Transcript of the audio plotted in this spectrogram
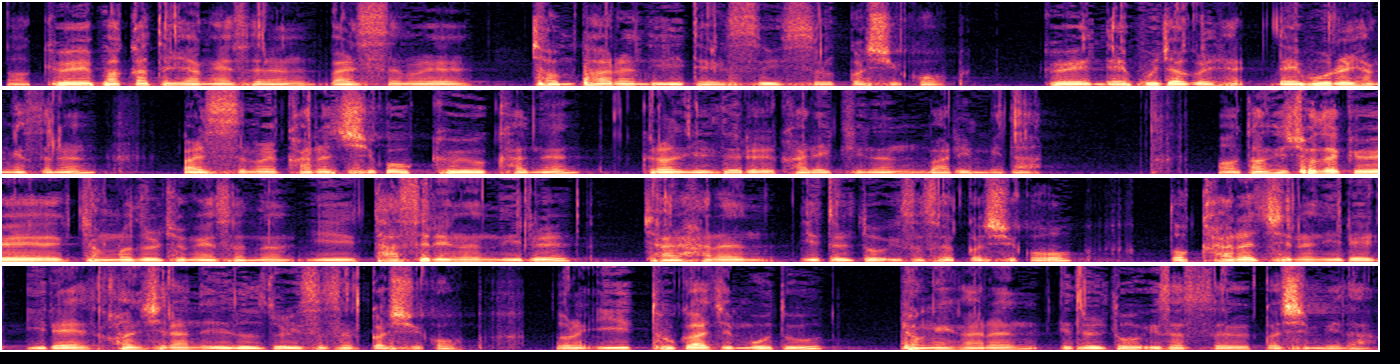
어, 교회 바깥을 향해서는 말씀을 전파하는 일이 될 수 있을 것이고 교회 내부적을 향- 내부를 향해서는 말씀을 가르치고 교육하는 그런 일들을 가리키는 말입니다. 어, 당시 초대교회 장로들 중에서는 이 다스리는 일을 잘 하는 이들도 있었을 것이고 또 가르치는 일에, 일에 헌신하는 이들도 있었을 것이고 또는 이 두 가지 모두 병행하는 이들도 있었을 것입니다.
